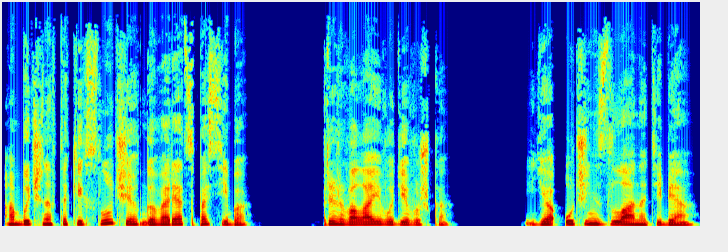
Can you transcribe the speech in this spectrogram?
«Обычно в таких случаях говорят спасибо», — прервала его девушка. «Я очень зла на тебя».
